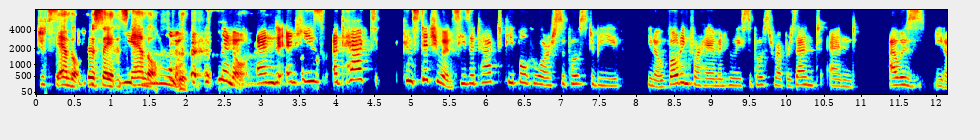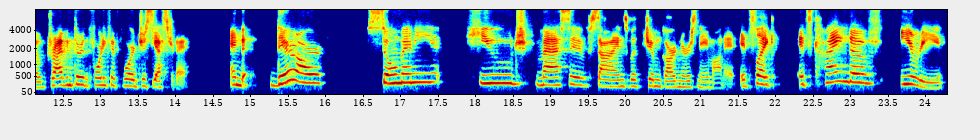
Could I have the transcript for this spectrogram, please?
just scandal. Just say it, it's scandal. scandal. And and he's attacked constituents. He's attacked people who are supposed to be, you know, voting for him and who he's supposed to represent. And I was, you know, driving through the 45th ward just yesterday. And there are so many huge, massive signs with Jim Gardiner's name on it. It's like, it's kind of eerie,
